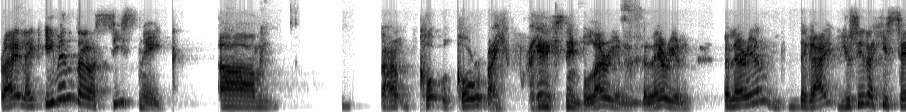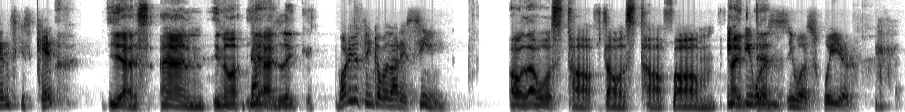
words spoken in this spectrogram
right? Like even the sea snake, um, uh, Co- Co- I forget his name, Velaryon, Velaryon, Velaryon, the guy. You see that he sends his kid. Yes, and you know, That yeah, is- like What do you think about that scene? oh, that was tough. That was tough. Um, It, it was it was weird.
